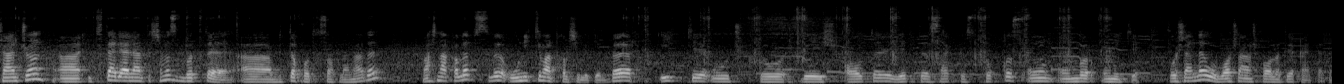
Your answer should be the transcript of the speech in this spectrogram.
shuning uchun ikkitali aylantirishimiz bitta bitta kod hisoblanadi mana shunaqa qilib sizlar o'n ikki marta qilishingiz kerak bir ikki uch to'rt besh olti yetti sakkiz to'qqiz o'n o'n bir o'n ikki o'shanda u boshlanish holatiga qaytadi.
